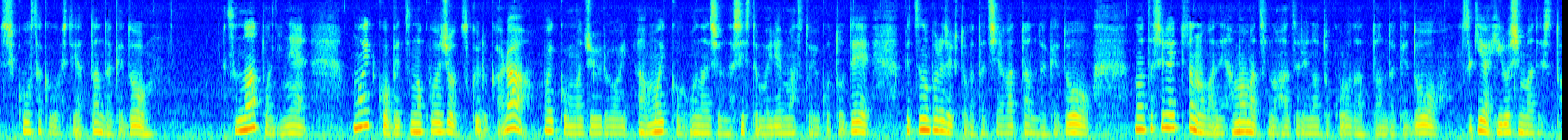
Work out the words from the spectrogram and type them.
試行錯誤してやったんだけどその後にねもう一個別の工場を作るからもう一個モジュールをあもう一個同じようなシステムを入れますということで別のプロジェクトが立ち上がったんだけど、まあ私が言ってたのがね浜松の外れのところだったんだけど次は広島ですと。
